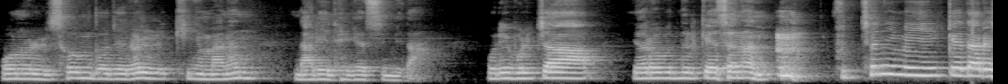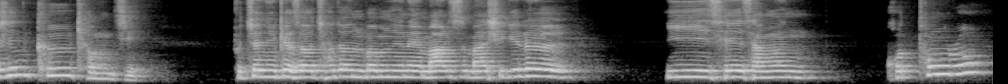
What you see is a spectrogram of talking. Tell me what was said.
오늘 성도제를 기념하는 날이 되겠습니다. 우리 불자 여러분들께서는 부처님이 깨달으신 그 경지, 부처님께서 초전법륜에 말씀하시기를 이 세상은 고통으로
